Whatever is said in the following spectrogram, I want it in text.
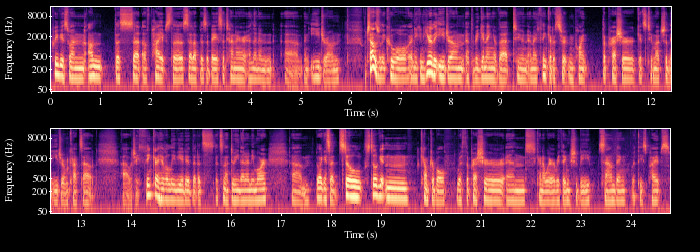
previous one, on the set of pipes, the setup is a bass, a tenor, and then an um, an E drone, which sounds really cool. And you can hear the E drone at the beginning of that tune, and I think at a certain point the pressure gets too much and the E drone cuts out, uh, which I think I have alleviated that it's it's not doing that anymore. Um, but like I said, still still getting comfortable with the pressure and kind of where everything should be sounding with these pipes.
